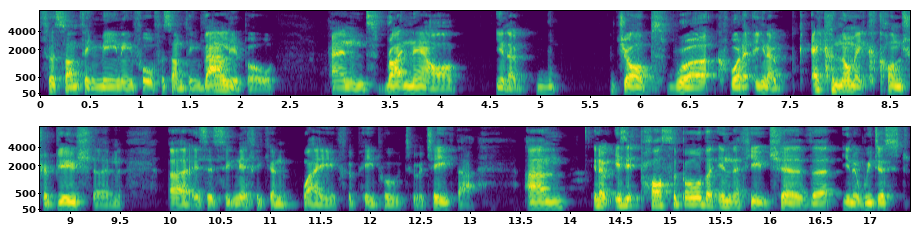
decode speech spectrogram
for something meaningful for something valuable and right now, you know, jobs, work, what you know, economic contribution uh, is a significant way for people to achieve that. Um, you know, is it possible that in the future that you know we just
